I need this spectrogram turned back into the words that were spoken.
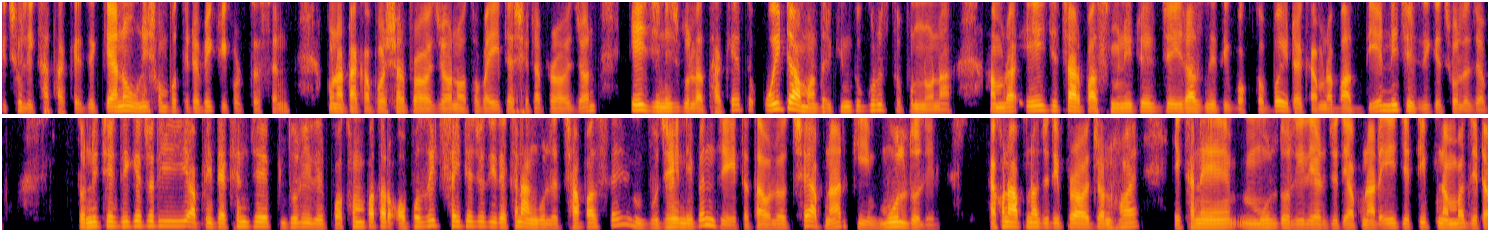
কিছু লিখা থাকে যে কেন উনি সম্পত্তিটা বিক্রি করতেছেন। ওনার টাকা পয়সার প্রয়োজন অথবা এইটা সেটা প্রয়োজন। এই জিনিসগুলা থাকে। তো ওইটা আমাদের কিন্তু গুরুত্বপূর্ণ না। আমরা এই যে ৪-৫ মিনিটের যেই রাজনৈতিক বক্তব্য, এটাকে আমরা বাদ দিয়ে নিচের দিকে চলে যাব। তো নিচের দিকে যদি আপনি দেখেন যে দলিলের প্রথম পাতার অপোজিট সাইডে যদি দেখেন, আঙ্গুলের ছাপ আছে, বুঝেই নিবেন যে এটা তাহলে হচ্ছে আপনার কি মূল দলিল। এখন আপনার যদি প্রয়োজন হয়, এখানে মূল দলিলের যদি আপনার এই যে টিপ নাম্বার যেটা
